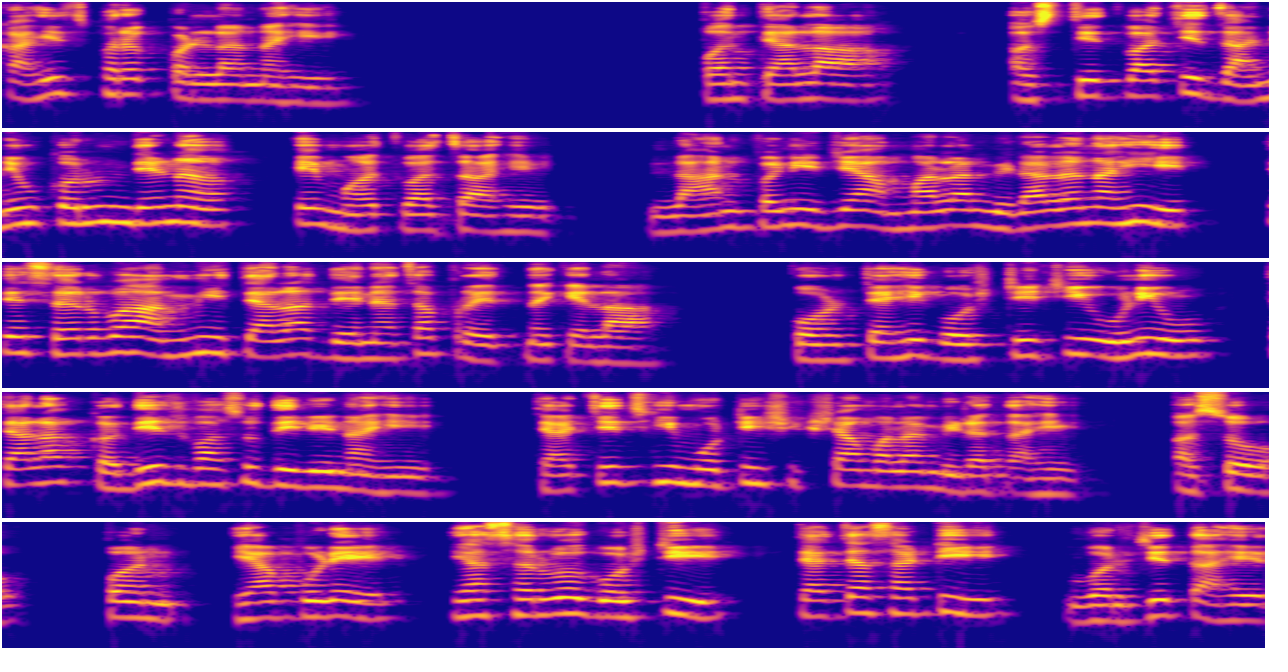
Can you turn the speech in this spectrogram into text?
काहीच फरक पडला नाही. पण त्याला अस्तित्वाची जाणीव करून देणं हे महत्त्वाचं आहे. लहानपणी जे आम्हाला मिळालं नाही ते सर्व आम्ही त्याला देण्याचा प्रयत्न केला. कोणत्याही गोष्टीची उणीव त्याला कधीच भासू दिली नाही. त्याचीच ही मोठी शिक्षा मला मिळत आहे. असो पण ह्यापुढे ह्या सर्व गोष्टी त्याच्यासाठी वर्जित आहेत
